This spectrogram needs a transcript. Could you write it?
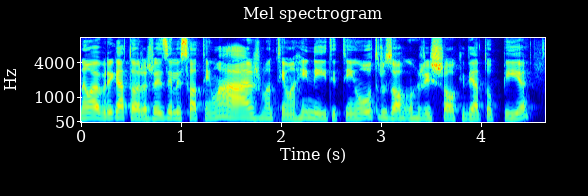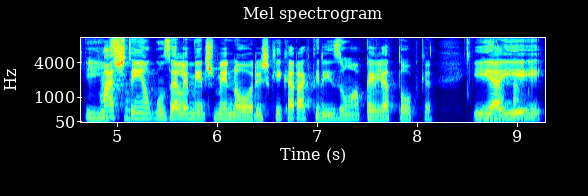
Não é obrigatório. Às vezes ele só tem uma asma, tem uma rinite, tem outros órgãos de choque de atopia, Isso. mas tem alguns elementos menores que caracterizam a pele atópica. E Exatamente. aí,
